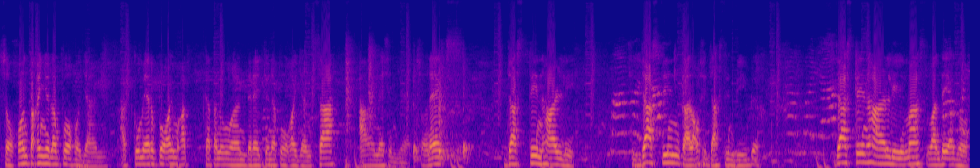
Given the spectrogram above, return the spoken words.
So, kontakin nyo lang po ako dyan. At kung meron po kayong katanungan, diretso na po kayo dyan sa aking messenger. So, next, Justin Harley. Si Justin, kala ko si Justin Bieber. Justin Harley, mas one day ago.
